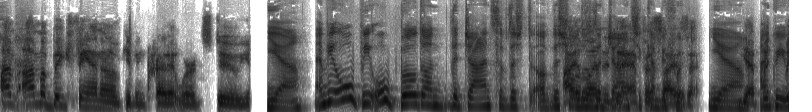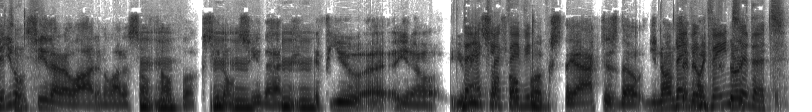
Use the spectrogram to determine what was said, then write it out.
I'm I'm a big fan of giving credit where it's due. You know? Yeah, and we all we all build on the giants of the of the shoulders of the giants who come before. That. Yeah, yeah, but, but you, you, don't see that a lot in a lot of self help books. You Mm-mm. don't see that. Mm-mm. If you uh, you know you they read self help like books, they act as though you know what I'm they've saying. Invented they're like, it.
